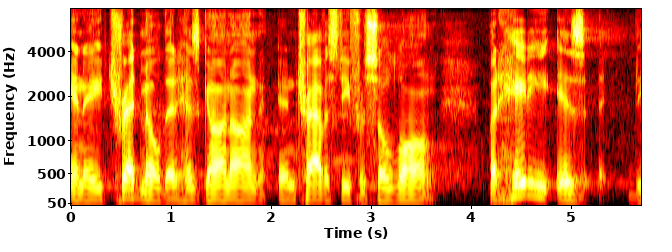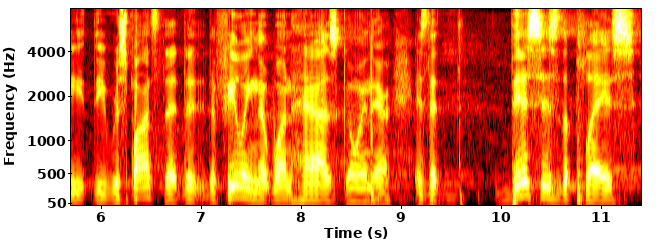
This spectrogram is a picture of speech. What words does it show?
in a treadmill that has gone on in travesty for so long. But Haiti is the, the response that the, the feeling that one has going there is that this is the place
